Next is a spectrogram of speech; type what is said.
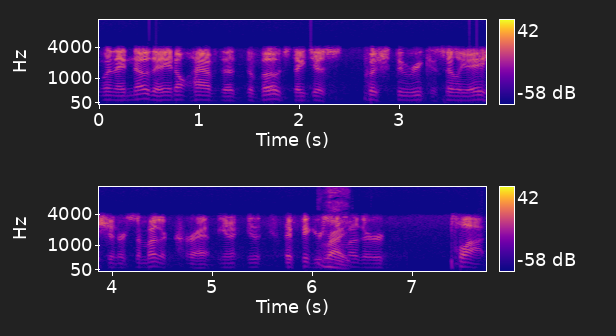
when they know they don't have the the votes, they just push through reconciliation or some other crap. You know, they figure right. some other plot.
